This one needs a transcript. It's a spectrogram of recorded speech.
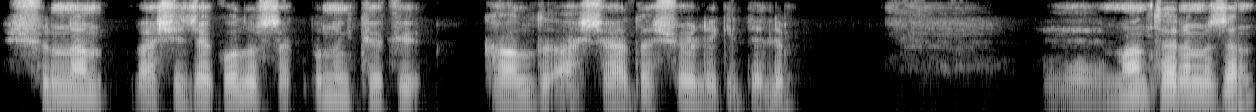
Şundan başlayacak olursak bunun kökü kaldı aşağıda. Şöyle gidelim. Ee, mantarımızın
